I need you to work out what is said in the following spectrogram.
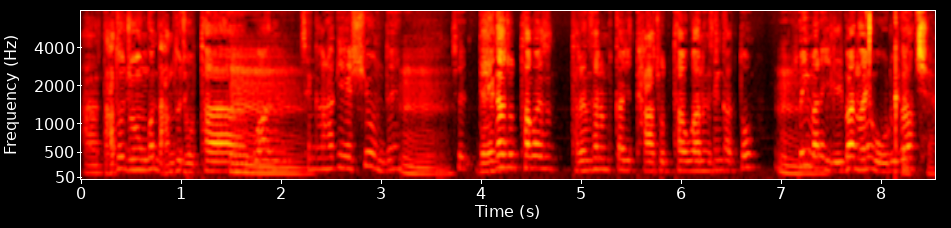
아 나도 좋은 건 남도 좋다고 음. 하는 생각을 하기가 쉬운데 음, 내가 좋다고 해서 다른 사람까지 다 좋다고 하는 생각도 음. 소위 말하는 일반화의 오류가 그렇죠,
